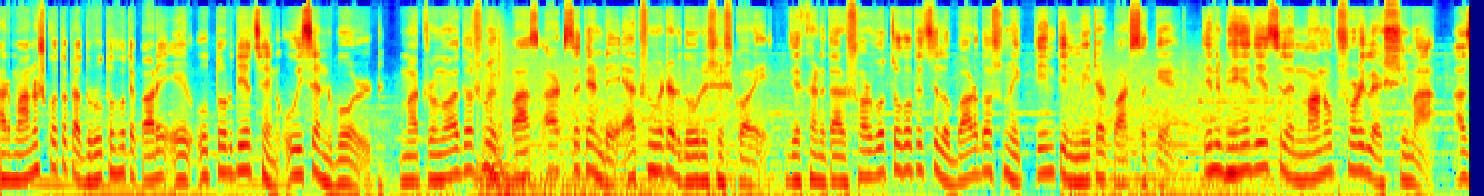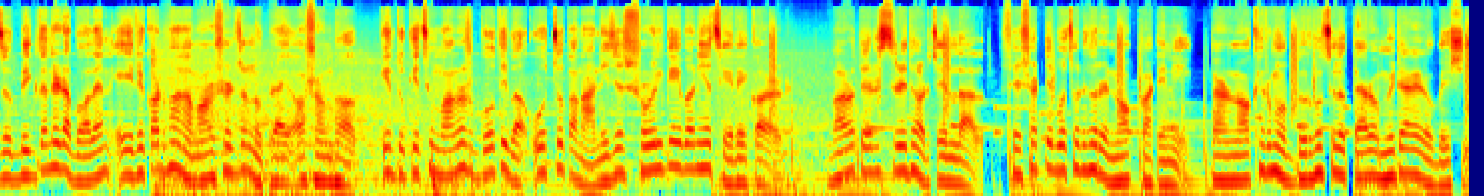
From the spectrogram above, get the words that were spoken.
আর মানুষ কতটা দ্রুত হতে পারে এর উত্তর দিয়েছেন উইসেন্ড বোল্ট। মাত্র নয় দশমিক পাঁচ আট সেকেন্ডে একশো মিটার দৌড়ে শেষ করে, যেখানে তার সর্বোচ্চ গতি ছিল বারো দশমিক তিন তিন মিটার পার সেকেন্ড। তিনি ভেঙে দিয়েছিলেন মানব শরীরের সীমা। আজও বিজ্ঞানীরা বলেন, এই রেকর্ড ভাঙা মানুষের জন্য প্রায় অসম্ভব। কিন্তু কিছু মানুষ গতি বা উচ্চতা না, নিজের শরীরকেই বানিয়েছে রেকর্ড। ভারতের শ্রীধর চেল্লাল ছেষট্টি বছর ধরে নখ কাটেনি। তার নখের মোট দৈর্ঘ্য ছিল তেরো মিটারেরও বেশি।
